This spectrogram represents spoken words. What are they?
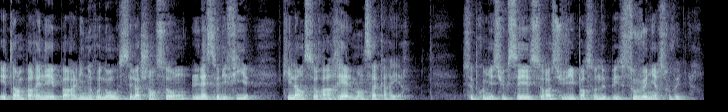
Étant parrainé par Lynn Renault, c'est la chanson Laisse les filles qui lancera réellement sa carrière. Ce premier succès sera suivi par son EP Souvenir Souvenir.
